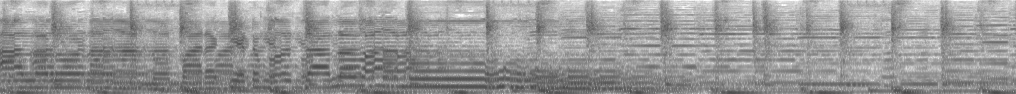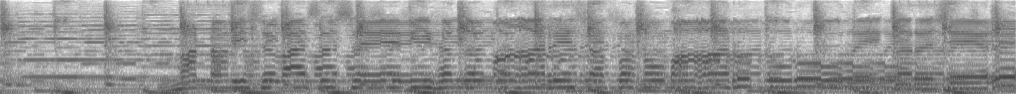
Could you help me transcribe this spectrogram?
આલરોણા માર્કેટમાં ચાલવાનું. મન વિશ્વાસ છે વિહદ મારે સપનું મારું પૂરું રે, કરશે રે.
